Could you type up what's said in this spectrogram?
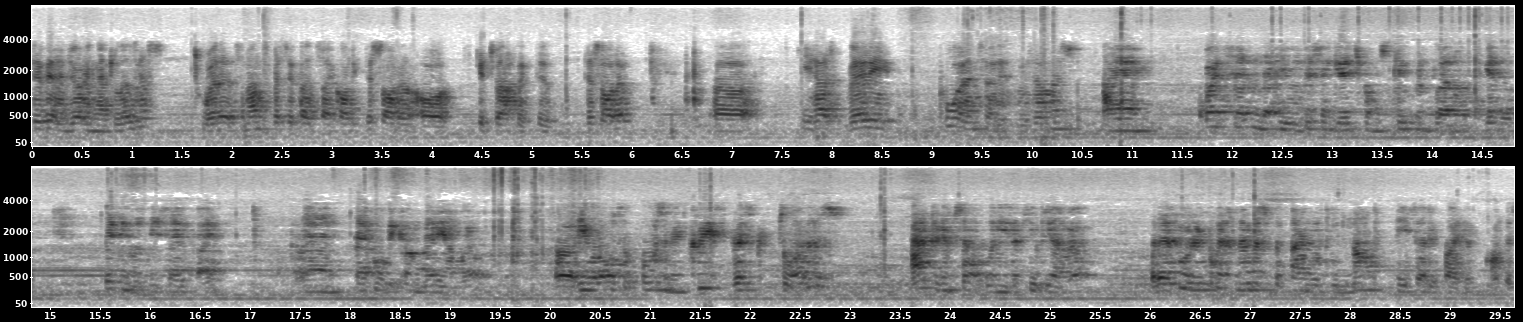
severe enduring mental illness, whether it's an unspecified psychotic disorder or schizoaffective disorder. Uh, he has very poor insight into his illness. I am quite certain that he will disengage from treatment plan altogether if he be certified and therefore become very unwell. Uh, he will also pose an increased risk to others and to himself when he's acutely unwell. I therefore request members of the panel to not decertify him on this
